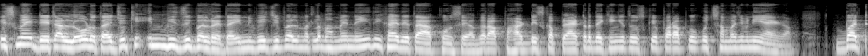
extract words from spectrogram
इसमें डेटा लोड होता है जो कि इनविजिबल रहता है। इनविजिबल मतलब हमें नहीं दिखाई देता है आँखों से। अगर आप हार्ड डिस्क का प्लेटर देखेंगे तो उसके ऊपर आपको कुछ समझ में नहीं आएगा। बट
